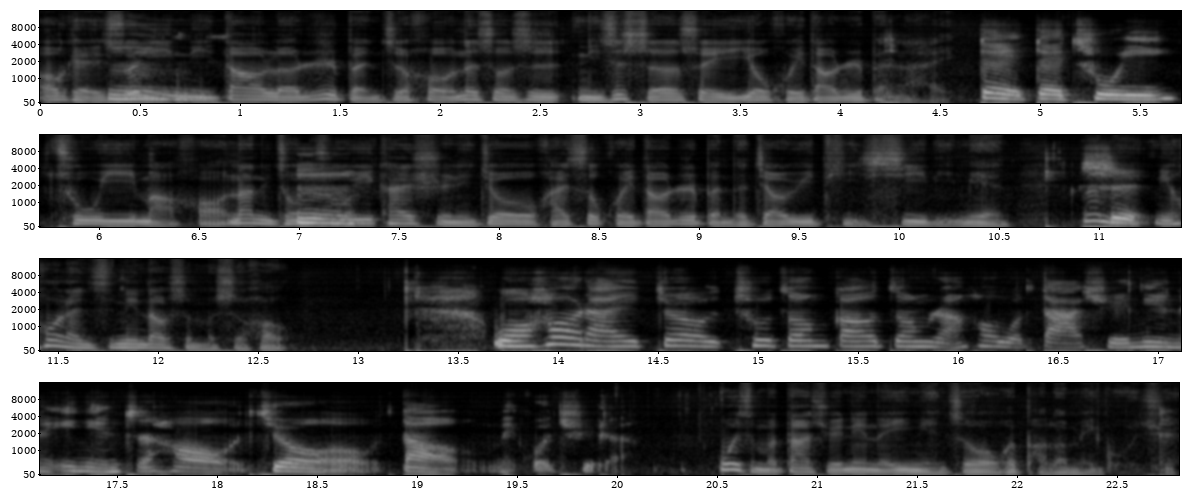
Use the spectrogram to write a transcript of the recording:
OK，所以你到了日本之后，那时候是你是十二岁又回到日本来，对对，初一初一嘛，好，那你从初一开始你就还是回到日本的教育体系里面，是你后来你是念到什么时候？ 我后来就初中、高中，然后我大学念了一年之后，就到美国去了。为什么大学念了一年之后会跑到美国去？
